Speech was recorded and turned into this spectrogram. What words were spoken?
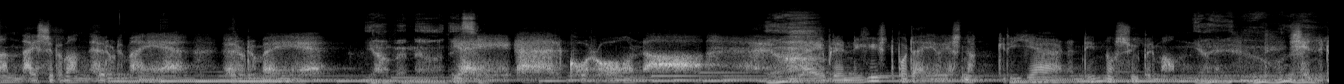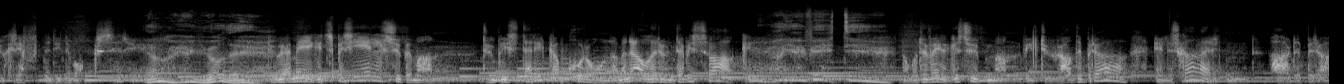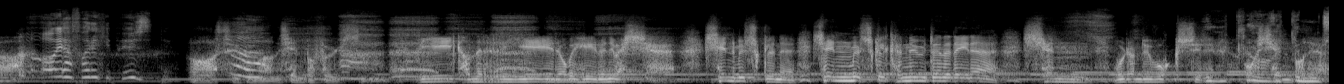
Supermann. Hei, Supermann. Hører du meg? Hører du meg? Ja, hvem er det? Jeg er korona. Jeg ble nyst på deg, og jeg snakker i hjernen din nå, Supermann. Jeg hører det. Kjenner du kreftene dine vokser? Ja, jeg gjør det. Du er meget spesiell, Supermann. Du blir sterk av korona, men alle rundt deg blir svake. Ja, jeg vet det. Nå må du velge, Supermann. Vil du ha det bra, eller skal verden ha det bra? Å, jeg får ikke puste. Å, Supermann, kjenn på følelsen. Vi kan regjere over hele universet. Kjenn musklene, kjenn muskelknutene dine. Kjenn hvordan du vokser, og kjenn på det.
